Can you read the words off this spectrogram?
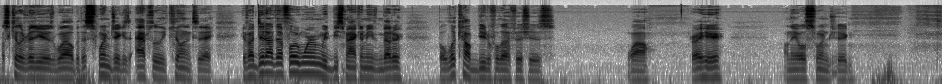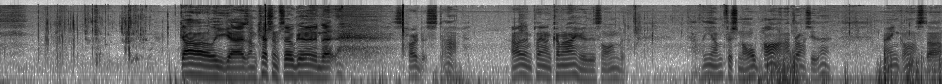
that's a killer video as well. But this swim jig is absolutely killing it today. If I did have that floating worm, we'd be smacking him even better. But look how beautiful that fish is. Wow. Right here on the old swim jig. Golly, guys, I'm catching them so good that it's hard to stop. I wasn't planning on coming out here this long, but golly, I'm fishing the whole pond. I promise you that. I ain't gonna stop.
